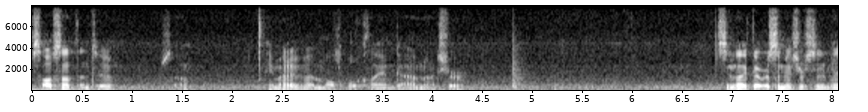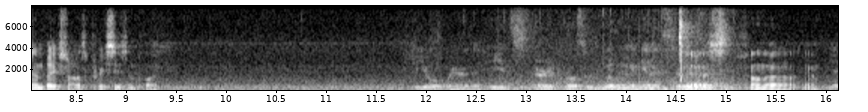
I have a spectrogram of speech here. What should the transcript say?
saw something too. So he might have been a multiple claim guy. I'm not sure. Seemed like there was some interest in him based on his preseason play. Are you aware that he is very close with Willie McGinest? is Yeah, it- found that out. Yeah. Yeah,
